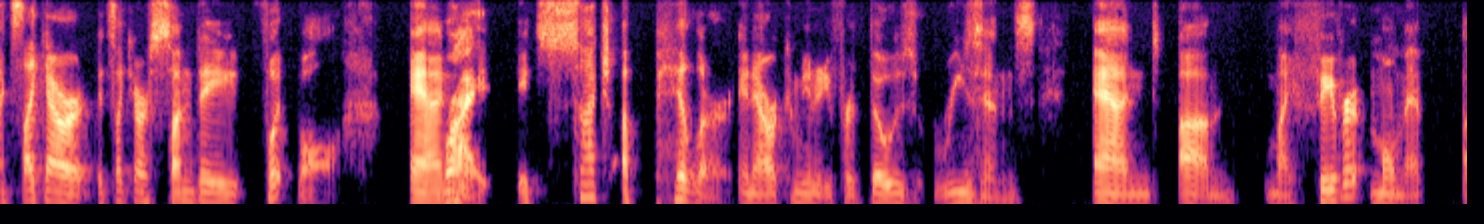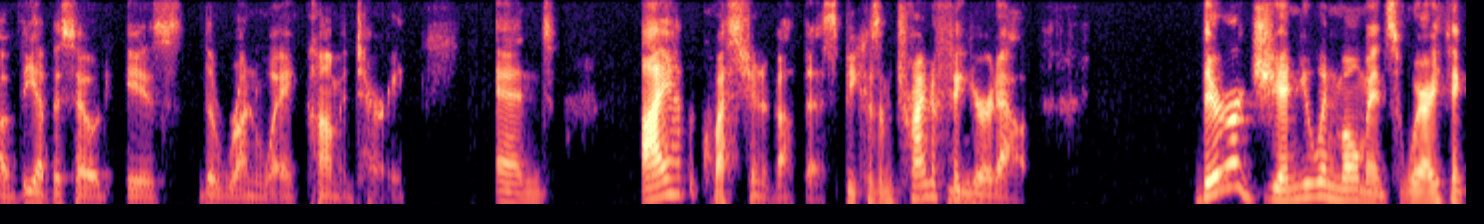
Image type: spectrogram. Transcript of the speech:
It's like our it's like our Sunday football. And Right. it's such a pillar in our community for those reasons. And um my favorite moment of the episode is the runway commentary. And I have a question about this because I'm trying to Mhm. figure it out. There are genuine moments where I think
